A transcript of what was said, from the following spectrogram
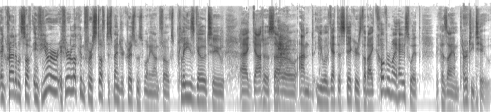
incredible stuff. If you're if you're looking for stuff to spend your Christmas money on, folks, please go to uh, Gatosaurio, and you will get the stickers that I cover my house with because I am 32.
